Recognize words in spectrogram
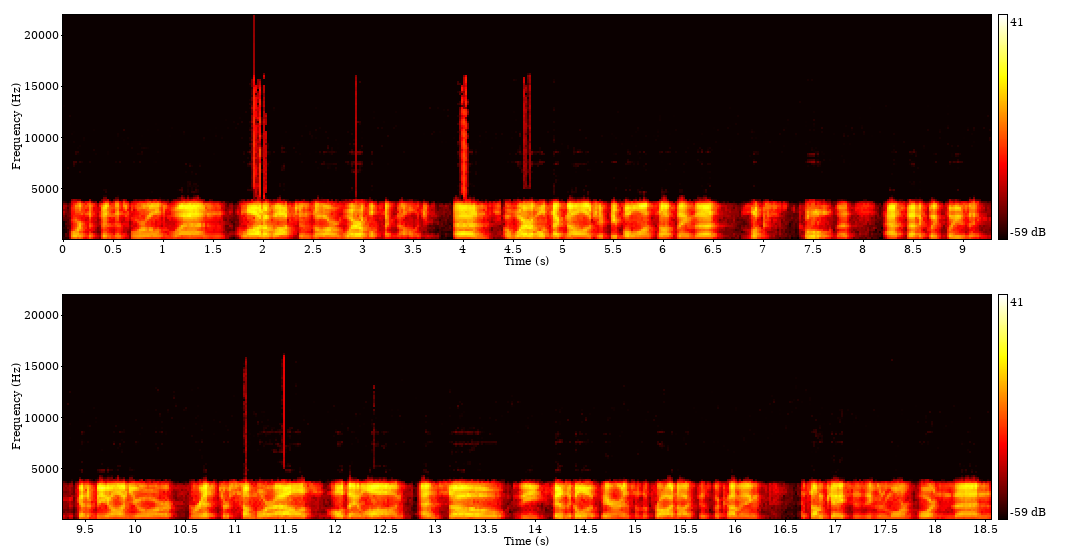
sports and fitness world when a lot of options are wearable technology. And a wearable technology, people want something that looks cool, that's aesthetically pleasing, it's going to be on your wrist or somewhere else all day long. And so the physical appearance of the product is becoming, in some cases, even more important than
